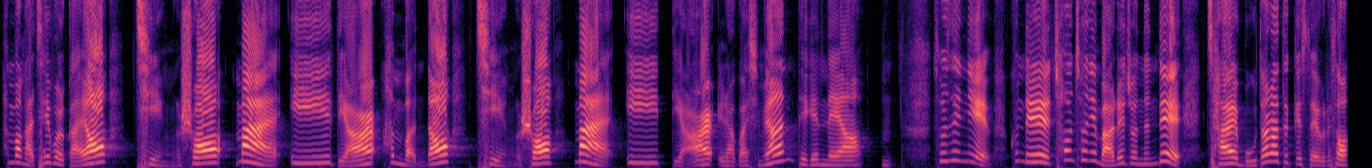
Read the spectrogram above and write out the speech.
한번 같이 해볼까요? 请说慢一点한 번 더. 请说慢一点이라고 하시면 되겠네요. 음. 선생님, 근데 천천히 말해줬는데 잘 못 알아듣겠어요. 그래서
